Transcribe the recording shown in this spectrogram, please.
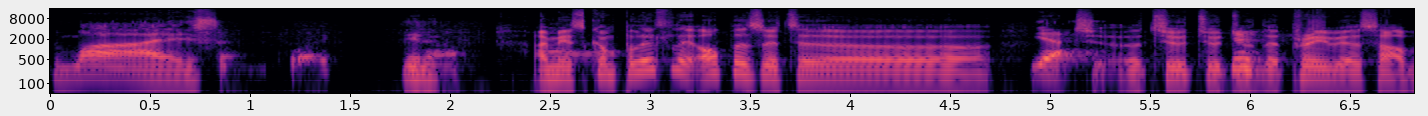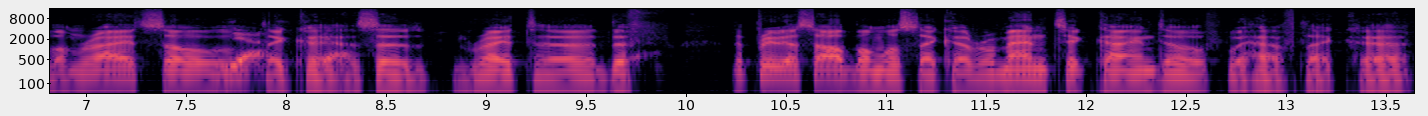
lies and like you know I mean, it's completely opposite uh, yeah to, to to to the previous album, right? So Yeah, like uh, yeah. so right uh, the the previous album was like a romantic kind of. We have like a,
